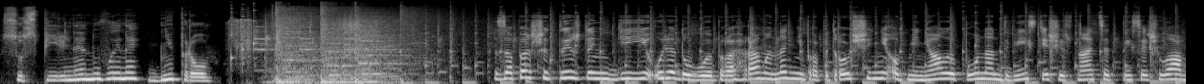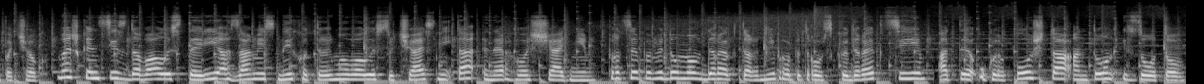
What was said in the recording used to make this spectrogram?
Суспільне новини, Дніпро. За перший тиждень дії урядової програми на Дніпропетровщині обміняли понад 216 тисяч лампочок. Мешканці здавали старі, а замість них отримували сучасні та енергоощадні. Про це повідомив директор Дніпропетровської дирекції АТ Укрпошта Антон Ізотов.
